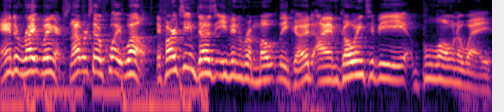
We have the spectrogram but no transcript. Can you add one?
And a right winger, so that works out quite well. If our team does even remotely good, I am going to be blown away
